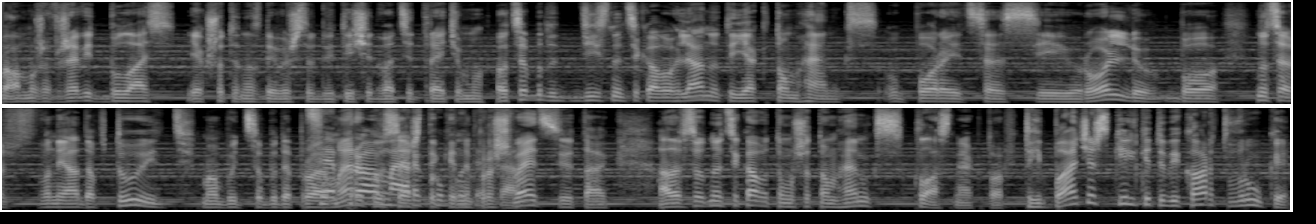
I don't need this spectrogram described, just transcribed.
А може вже відбулась, якщо ти нас дивишся в 2023-му. Оце буде дійсно цікаво глянути, як Том Генкс упорається з цією роллю. Бо ну це ж вони адаптують. Мабуть, це буде про Це про Америку, все ж Америку таки не про так. Швецію, так. Але все одно цікаво, тому що Том Генкс класний актор. Ти бачиш, скільки тобі карт в руки?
